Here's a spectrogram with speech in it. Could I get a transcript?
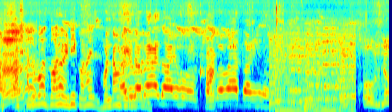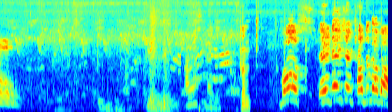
আচ্ছা আর সাধু জয় এডিট করে ঘণ্টা সাধু বাবা জয় হোক বাবা জয় হোক। বস এইটাই সেই সাধু বাবা।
